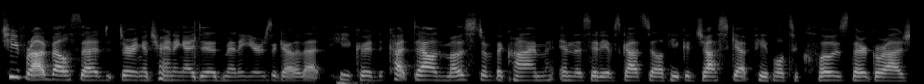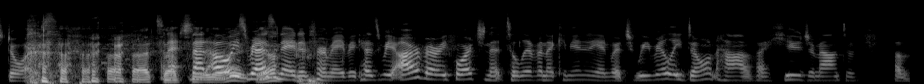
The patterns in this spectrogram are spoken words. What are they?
Chief Rodbell said during a training I did many years ago that he could cut down most of the crime in the city of Scottsdale if he could just get people to close their garage doors. That's And that- absolutely that always right, yeah. resonated for me because we are very fortunate to live in a community in which we really don't have a huge amount of, of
